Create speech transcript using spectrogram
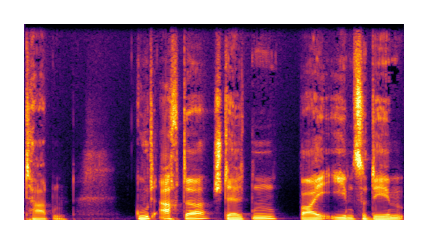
Taten. Gutachter stellten bei ihm zudem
